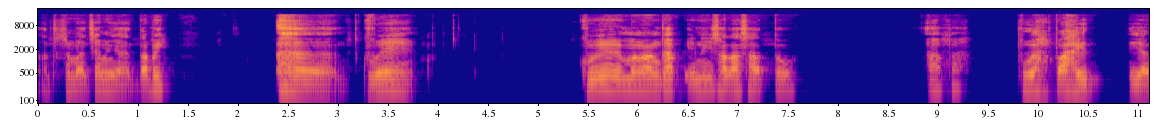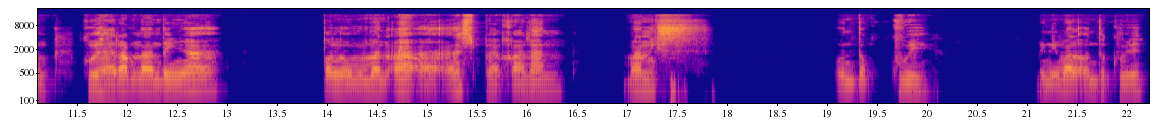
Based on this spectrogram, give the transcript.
atau semacamnya. Tapi gue gue menganggap ini salah satu apa buah pahit yang gue harap nantinya pengumuman AAS bakalan manis untuk gue. Minimal untuk gue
